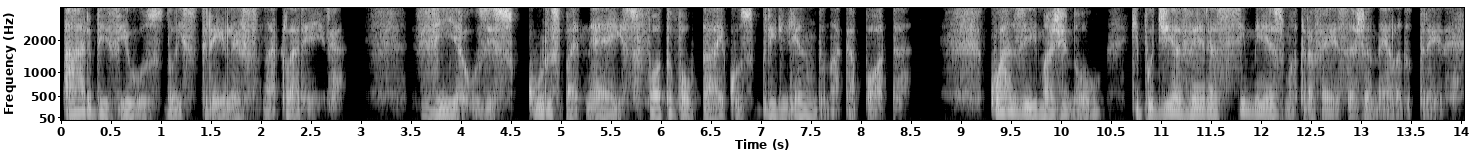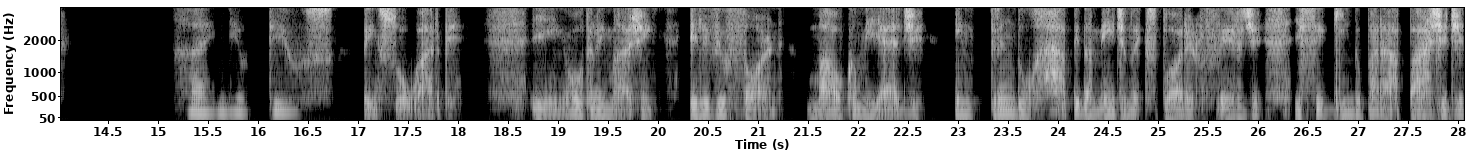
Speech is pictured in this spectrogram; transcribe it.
Arby viu os dois trailers na clareira. Via os escuros painéis fotovoltaicos brilhando na capota. Quase imaginou que podia ver a si mesmo através da janela do trailer. Ai, meu Deus, pensou Arby. E em outra imagem, ele viu Thorn, Malcolm e Ed entrando rapidamente no Explorer verde e seguindo para a parte de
